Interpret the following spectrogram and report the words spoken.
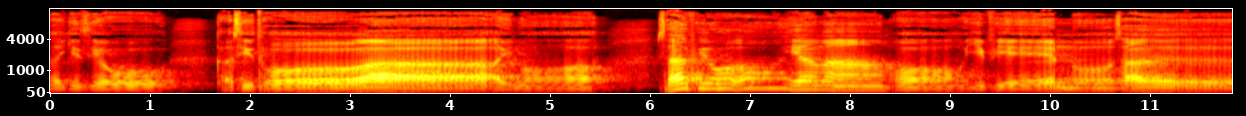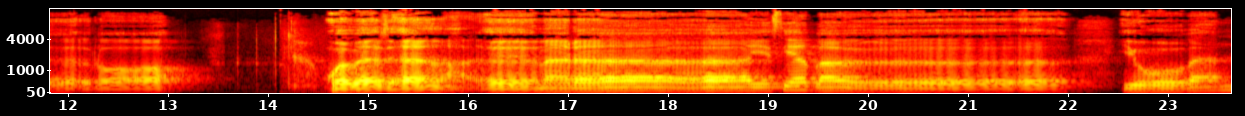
በጊዜው ከሲቶ አይኖ። ሰፊዮ የማኖ ይፌኑ ሳህሎ ወበዘ አእመረ ይሴባእ ይሁበነ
